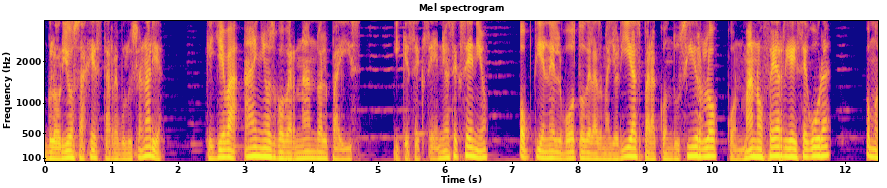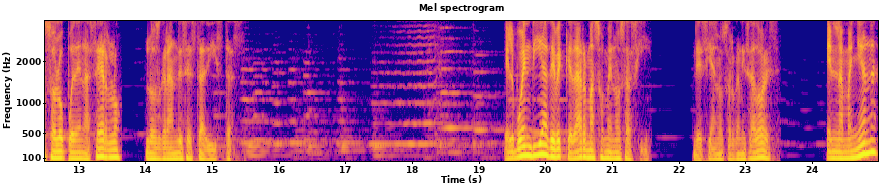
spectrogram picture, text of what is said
gloriosa gesta revolucionaria, que lleva años gobernando al país y que sexenio a sexenio obtiene el voto de las mayorías para conducirlo con mano férrea y segura, como solo pueden hacerlo los grandes estadistas. El buen día debe quedar más o menos así, decían los organizadores. En la mañana,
